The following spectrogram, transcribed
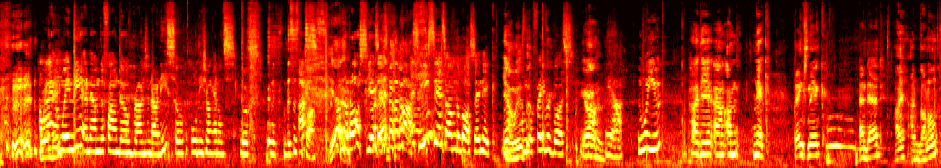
Hi, I'm Wendy, and I'm the founder of Brownies and Downies. So all these young adults work with This is the us. boss. I'm the Yeah. boss. Yes, I'm the boss. He says I'm the boss. Hey, Nick. yeah. where's I'm the... your favorite boss. Yeah. Yeah. Who are you? Hi there, um, I'm Nick. Thanks, Nick. And Dad. Hi, I'm Donald.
